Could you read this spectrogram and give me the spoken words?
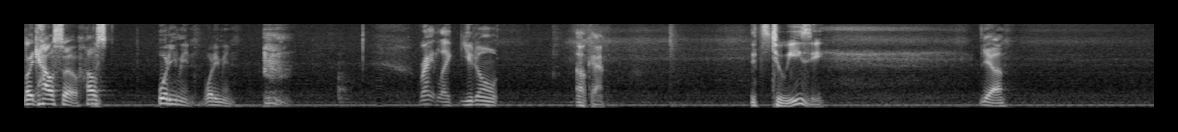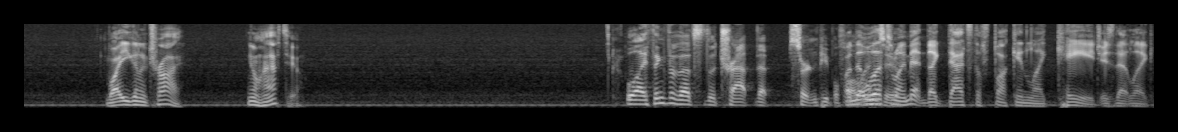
Like how so? How? s- What do you mean? What do you mean? Right? Like you don't. Okay. It's too easy. Yeah. Why are you gonna try? You don't have to. Well, I think that that's the trap that certain people fall that- well, that's what I meant. Like that's the fucking like cage. Is that like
